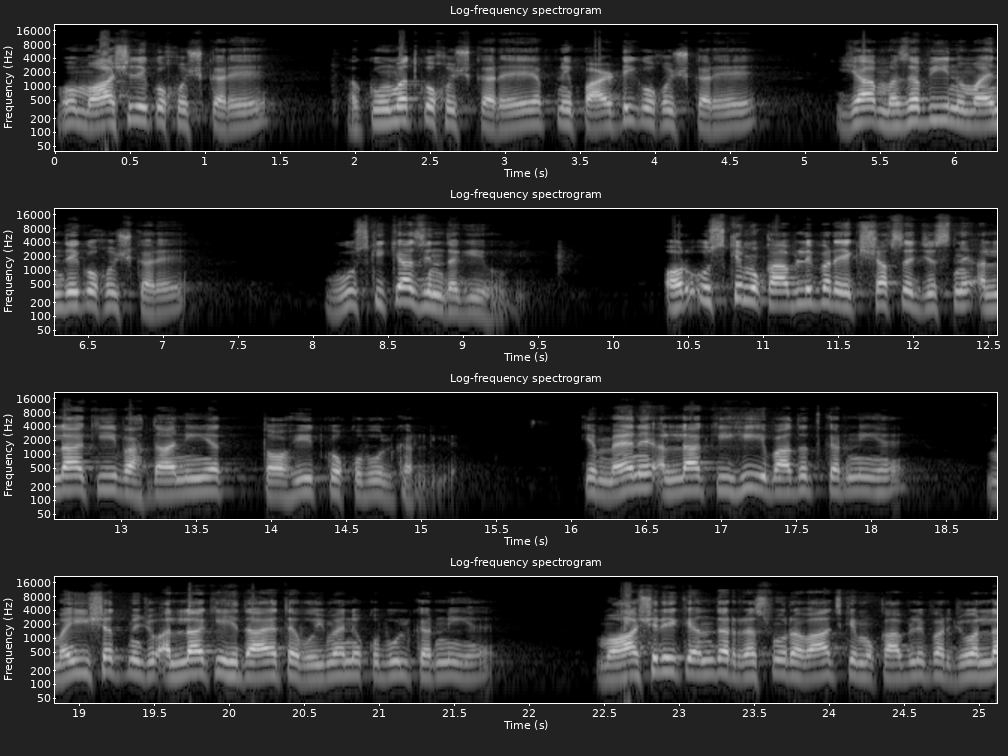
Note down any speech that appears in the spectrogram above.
وہ معاشرے کو خوش کرے حکومت کو خوش کرے، اپنی پارٹی کو خوش کرے یا مذہبی نمائندے کو خوش کرے، وہ اس کی کیا زندگی ہوگی؟ اور اس کے مقابلے پر ایک شخص ہے جس نے اللہ کی وحدانیت، توحید کو قبول کر لیا کہ میں نے اللہ کی ہی عبادت کرنی ہے، معیشت میں جو اللہ کی ہدایت ہے وہی میں نے قبول کرنی ہے، معاشرے کے اندر رسم و رواج کے مقابلے پر جو اللہ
